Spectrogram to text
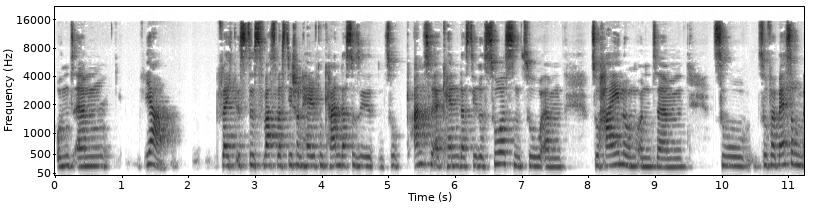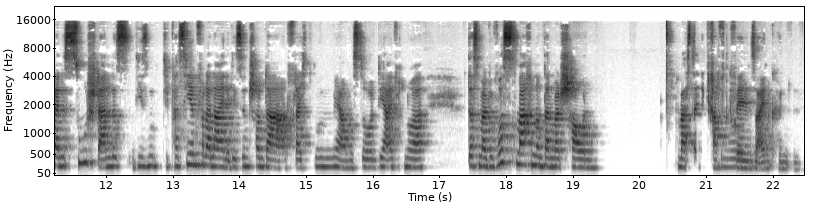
Und ähm, ja, vielleicht ist es was, was dir schon helfen kann, dass du sie zu anzuerkennen, dass die Ressourcen zu ähm, zu Heilung und ähm, zu, zu Verbesserung deines Zustandes, die sind, die passieren von alleine, die sind schon da. Und vielleicht, ja, musst du dir einfach nur das mal bewusst machen und dann mal schauen, was deine Kraftquellen sein könnten.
